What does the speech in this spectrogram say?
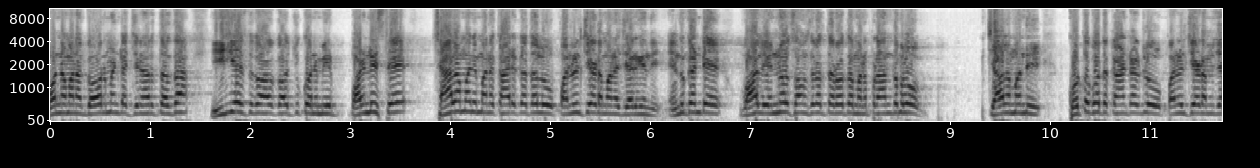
మొన్న మన గవర్నమెంట్ వచ్చిన తర్వాత ఈజీఎస్ కావచ్చు కొన్ని మీరు పండిస్తే చాలా మంది మన కార్యకర్తలు పనులు చేయడం అనేది జరిగింది. ఎందుకంటే వాళ్ళు ఎన్నో సంవత్సరాల తర్వాత మన ప్రాంతంలో చాలామంది కొత్త కొత్త కాంట్రాక్టులు పనులు చేయడం జరిగింది.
